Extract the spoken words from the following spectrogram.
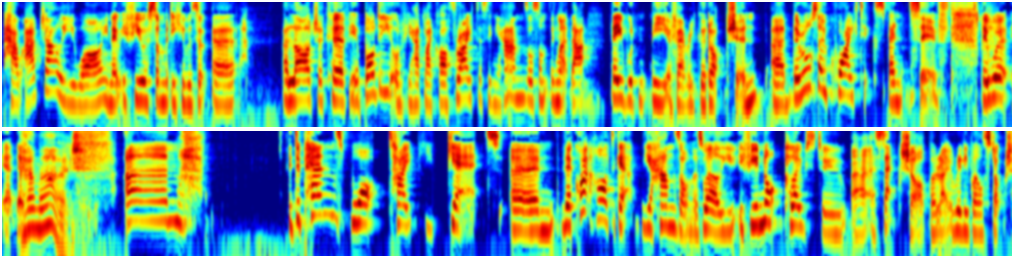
how agile you are. You know, if you were somebody who was a, a larger, curvier body, or if you had like arthritis in your hands or something like that, they wouldn't be a very good option. Um, they're also quite expensive. They were. How much? Um, it depends what type you get. Um, they're quite hard to get your hands on as well. You, if you're not close to uh, a sex shop or like a really well stocked sh-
